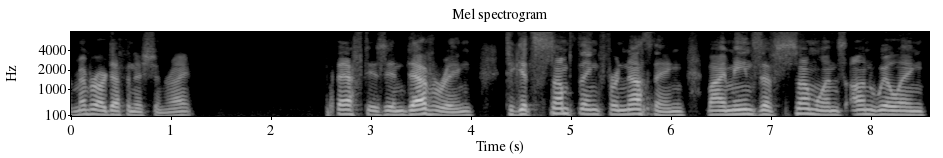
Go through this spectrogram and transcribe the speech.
Remember our definition, right? Theft is endeavoring to get something for nothing by means of someone's unwilling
